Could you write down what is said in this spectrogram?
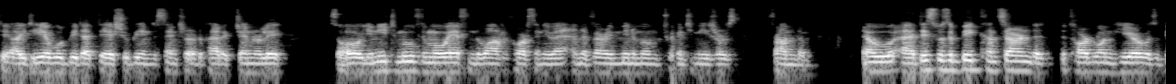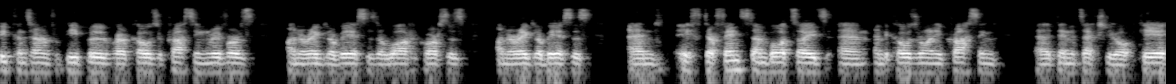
the idea would be that they should be in the centre of the paddock generally. So you need to move them away from the watercourse anyway, and a very minimum 20 metres from them. Now, uh, this was a big concern. The, the third one here was a big concern for people where cows are crossing rivers on a regular basis or watercourses on a regular basis. And if they're fenced on both sides um, and the cows are only crossing, uh, then it's actually okay.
